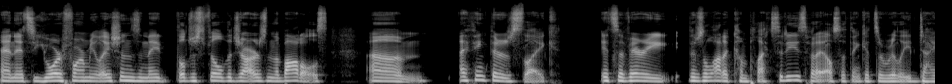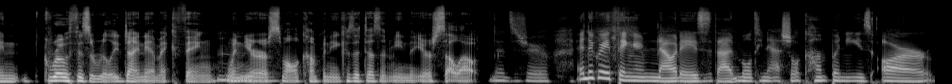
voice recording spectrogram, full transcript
and it's your formulations and they they'll just fill the jars and the bottles. Um, I think there's like it's a very there's a lot of complexities but i also think it's a really dy- growth is a really dynamic thing mm-hmm. when you're a mm-hmm. small company because it doesn't mean that you're a sellout that's true and the great thing nowadays is that multinational companies are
